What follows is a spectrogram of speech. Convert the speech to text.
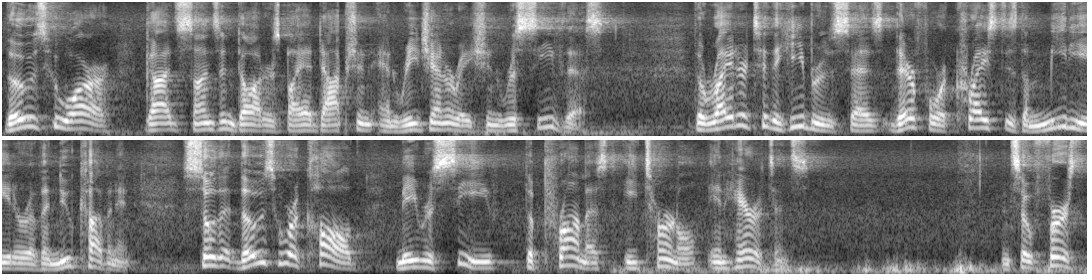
Those who are God's sons and daughters by adoption and regeneration receive this. The writer to the Hebrews says, Therefore, Christ is the mediator of a new covenant, so that those who are called may receive the promised eternal inheritance. And so, first,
